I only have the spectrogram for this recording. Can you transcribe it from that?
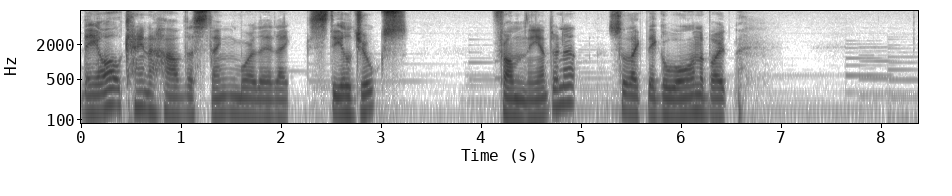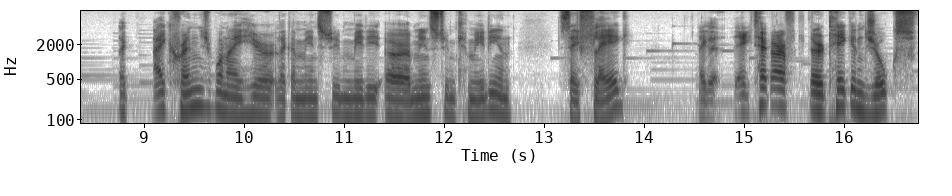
they all kind of have this thing where they like steal jokes from the internet so like they go on about like I cringe when I hear like a mainstream media or a mainstream comedian say flag. Like they take our, they're taking jokes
